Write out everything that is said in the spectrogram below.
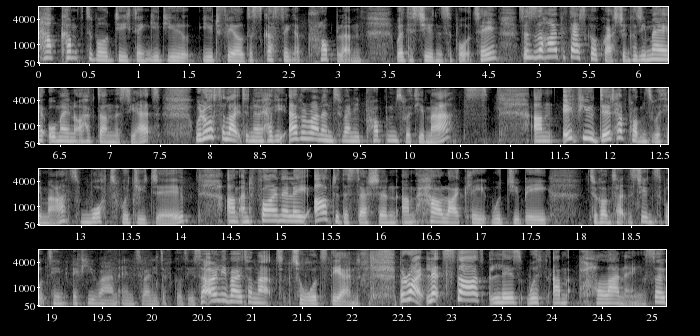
How comfortable do you think you'd, you, would feel discussing a problem with the student support team? So this is a hypothetical question because you may or may not have done this yet. We'd also like to know, have you ever run into any problems with your maths? Um, if you did have problems with your maths, what would you do? Um, and finally, after the session, um, how likely would you be to contact the student support team if you ran into any difficulties? So only vote on that towards the end. But right, let's start, Liz, with um, planning. So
